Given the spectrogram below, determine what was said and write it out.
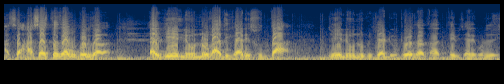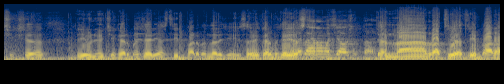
असं असाच त्याचा उपयोग झाला. कारण की निवडणूक अधिकारी सुद्धा जे निवडणुकीच्या ड्युटीवर जातात ते बिचारे कोणीतरी शिक्षक रेव्हन्यूचे कर्मचारी असतील पाटबंधाऱ्याचे सगळे कर्मचारी असतात. त्यांना रात्री रात्री बारा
